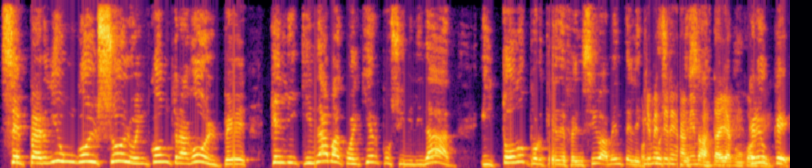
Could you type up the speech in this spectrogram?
se perdió un gol solo en contragolpe que liquidaba cualquier posibilidad. Y todo porque defensivamente el equipo. ¿Por qué me pantalla con Creo que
